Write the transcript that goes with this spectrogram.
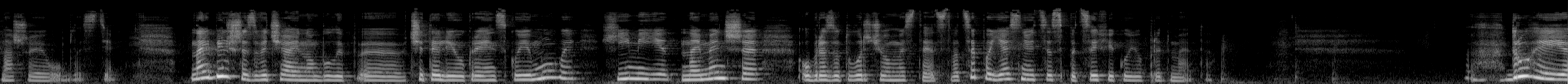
нашої області. Найбільше, звичайно, були е, вчителі української мови, хімії, найменше образотворчого мистецтва. Це пояснюється специфікою предмета. Другий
